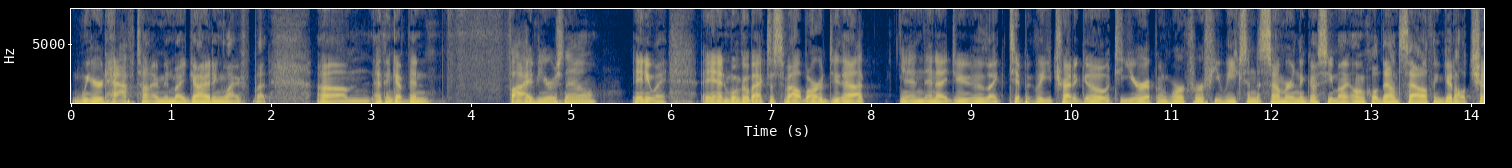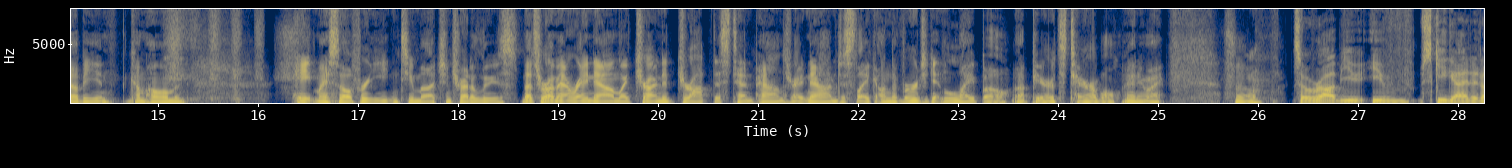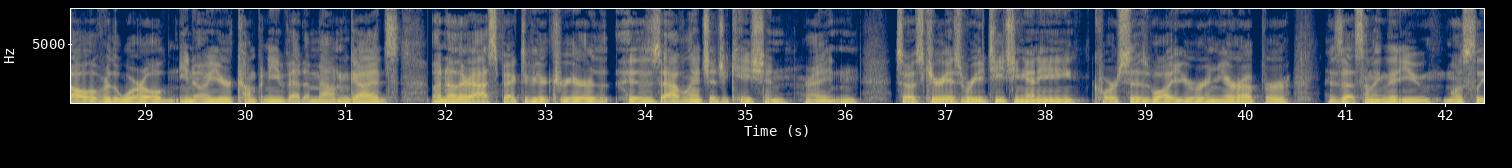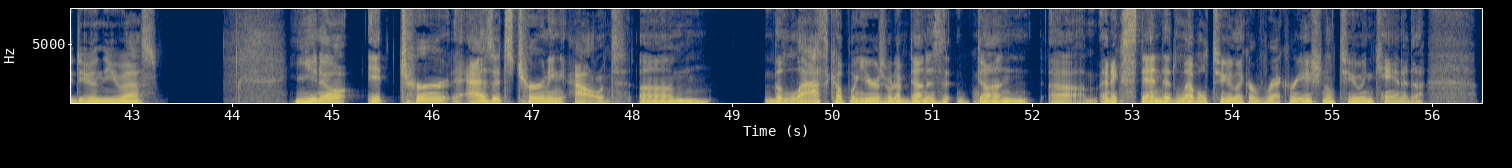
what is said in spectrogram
weird halftime in my guiding life, but um, I think I've been five years now. Anyway, and we'll go back to Svalbard, do that. And then I do like typically try to go to Europe and work for a few weeks in the summer and then go see my uncle down south and get all chubby and come home and hate myself for eating too much and try to lose. That's where I'm at right now. I'm like trying to drop this 10 pounds right now. I'm just like on the verge of getting lipo up here. It's terrible. Anyway, so so, Rob, you you've ski guided all over the world. You know your company, Veta Mountain Guides. Another aspect of your career is avalanche education, right? And so, I was curious: were you teaching any courses while you were in Europe, or is that something that you mostly do in the U.S.? You know, it turn as it's turning out. Um, the last couple years, what I've done is done um, an extended level two, like a recreational two in Canada.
